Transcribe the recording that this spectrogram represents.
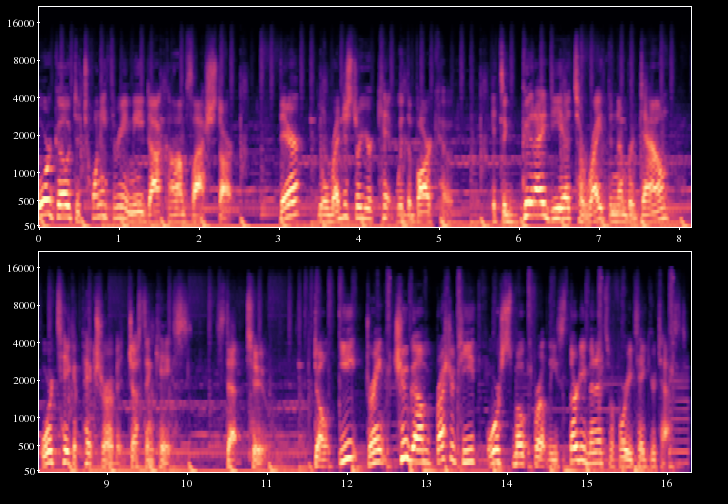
or go to 23andme.com slash start. There, you'll register your kit with the barcode. It's a good idea to write the number down or take a picture of it just in case. Step two, don't eat, drink, chew gum, brush your teeth, or smoke for at least 30 minutes before you take your test.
